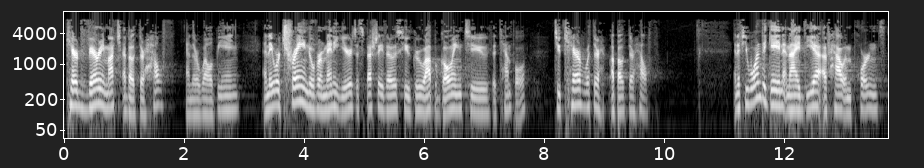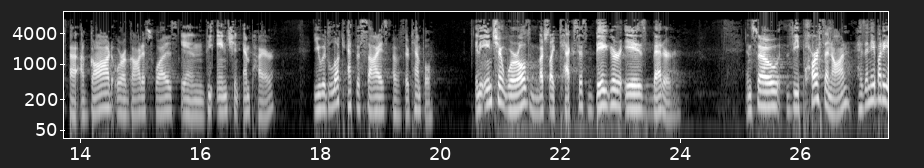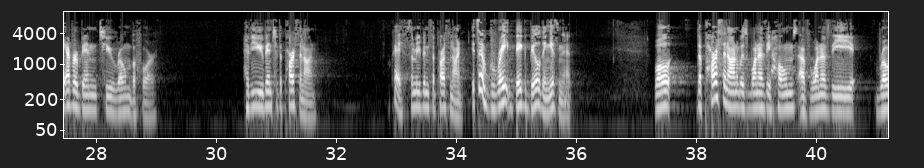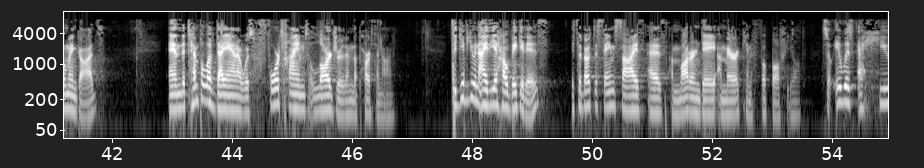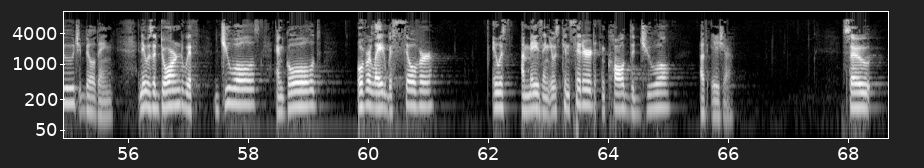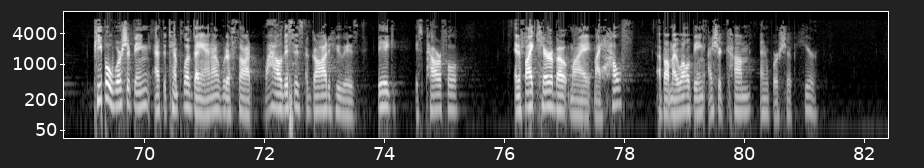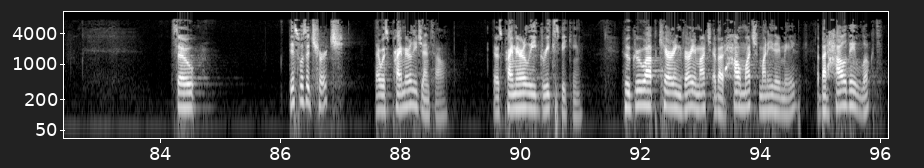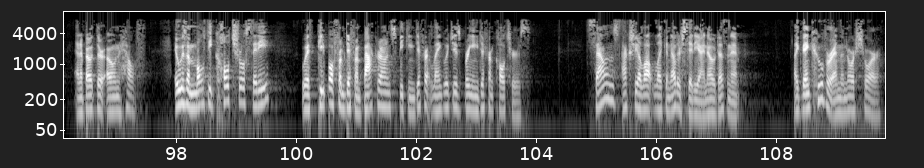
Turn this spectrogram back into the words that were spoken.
cared very much about their health and their well-being, and they were trained over many years, especially those who grew up going to the temple, to care their, about their health. And if you wanted to gain an idea of how important uh, a god or a goddess was in the ancient empire, you would look at the size of their temple. In the ancient world, much like Texas, bigger is better. And so the Parthenon, has anybody ever been to Rome before? Have you been to the Parthenon? Okay, some of you have been to the Parthenon. It's a great big building, isn't it? Well, the Parthenon was one of the homes of one of the Roman gods, and the Temple of Diana was four times larger than the Parthenon. To give you an idea how big it is, it's about the same size as a modern day American football field. So it was a huge building, and it was adorned with jewels and gold, overlaid with silver. It was amazing. It was considered and called the jewel of Asia. So people worshiping at the Temple of Diana would have thought, wow, this is a God who is big, is powerful. And if I care about my, my health, about my well being, I should come and worship here. So, this was a church that was primarily Gentile, that was primarily Greek speaking, who grew up caring very much about how much money they made, about how they looked, and about their own health. It was a multicultural city with people from different backgrounds speaking different languages, bringing different cultures. Sounds actually a lot like another city I know, doesn't it? like Vancouver and the North Shore.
